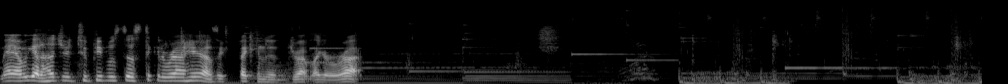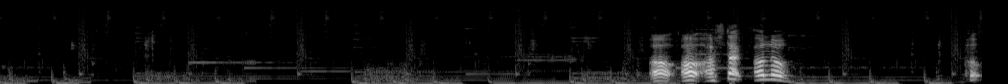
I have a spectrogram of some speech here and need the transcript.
Man, we got 102 people still sticking around here. I was expecting to drop like a rock. Oh, I'm stuck. Oh no. Oh.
